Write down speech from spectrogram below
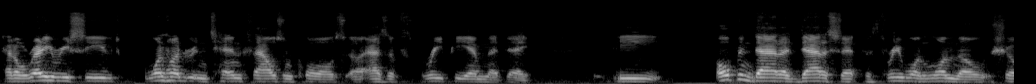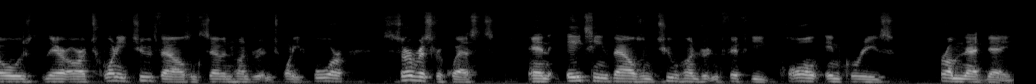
had already received 110,000 calls uh, as of 3 p.m. that day. The open data data set for 311, though, shows there are 22,724 service requests and 18,250 call inquiries from that day.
